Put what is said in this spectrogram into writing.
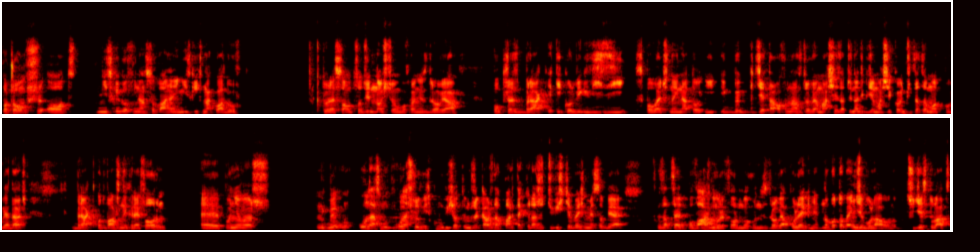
począwszy od niskiego finansowania i niskich nakładów, które są codziennością w ochronie zdrowia, poprzez brak jakiejkolwiek wizji społecznej na to, i jakby gdzie ta ochrona zdrowia ma się zaczynać, gdzie ma się kończyć, za co ma odpowiadać, brak odważnych reform, e, ponieważ jakby u, nas, u nas w środowisku mówi się o tym, że każda partia, która rzeczywiście weźmie sobie za cel poważną reformę ochrony zdrowia polegnie. No bo to będzie bolało. No bo 30 lat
